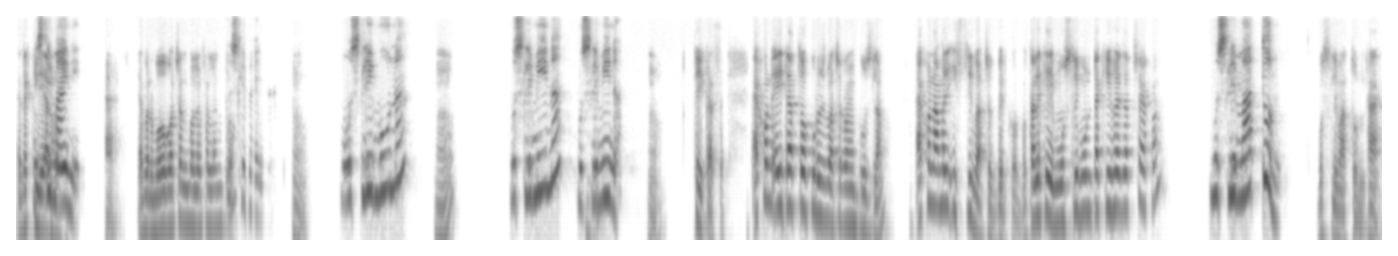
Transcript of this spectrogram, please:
এটা ক্লিয়ার হবে। মুসলিমাইনি। হ্যাঁ এবার বহুবচন বলে ফেলেন তো। মুসলিমাইনা। হুম। মুসলিমুনা হুম। মুসলিমিনা মুসলিমিনা। হুম। ঠিক আছে। এখন এইটা তো পুরুষবাচক আমি বুঝলাম। এখন আমার স্ত্রীবাচক বের করব। তাহলে কি মুসলিমুনটা কি হয়ে যাচ্ছে এখন? মুসলিমাতুন। মুসলিমাতুন হ্যাঁ।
